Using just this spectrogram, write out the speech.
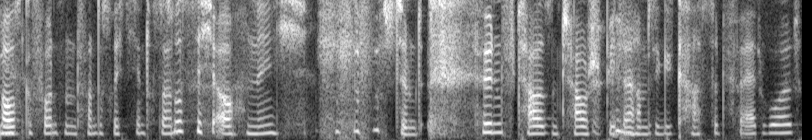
rausgefunden und fand das richtig Das interessant. wusste ich auch nicht. Stimmt. 5000 Schauspieler haben sie gecastet für Edward.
